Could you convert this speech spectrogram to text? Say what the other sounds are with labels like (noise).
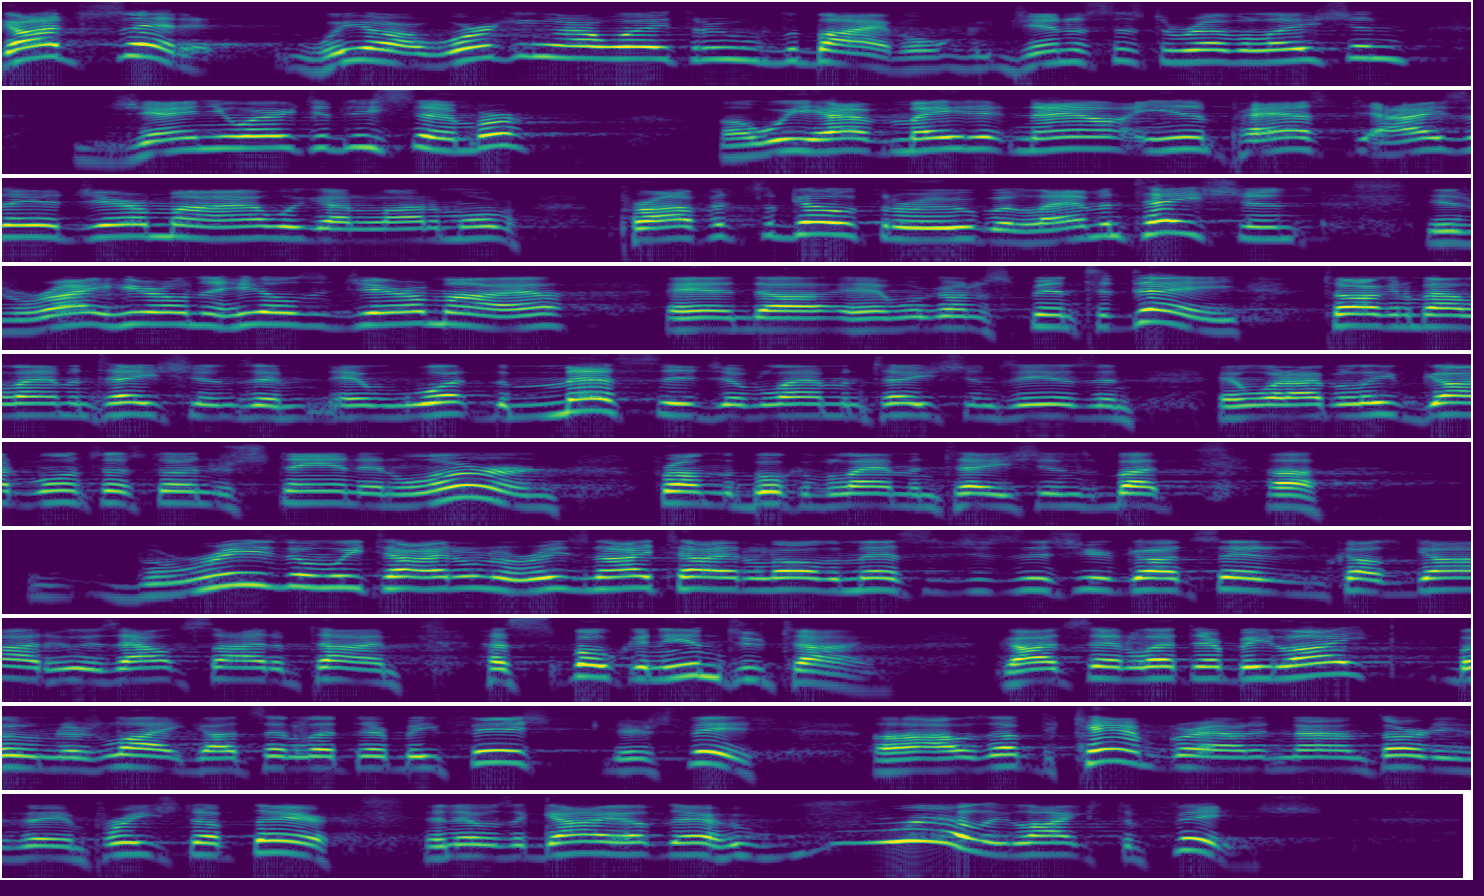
God said it. We are working our way through the Bible, Genesis to Revelation, January to December. Uh, we have made it now in past Isaiah, Jeremiah. We got a lot of more prophets to go through, but Lamentations is right here on the heels of Jeremiah. And, uh, and we're going to spend today talking about Lamentations and, and what the message of Lamentations is and, and what I believe God wants us to understand and learn from the book of Lamentations. But uh, the reason we titled, the reason I titled all the messages this year, God said, is because God, who is outside of time, has spoken into time. God said, Let there be light. Boom, there's light. God said, Let there be fish. There's fish. Uh, I was up to campground at 9:30 today and preached up there, and there was a guy up there who really likes to fish.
